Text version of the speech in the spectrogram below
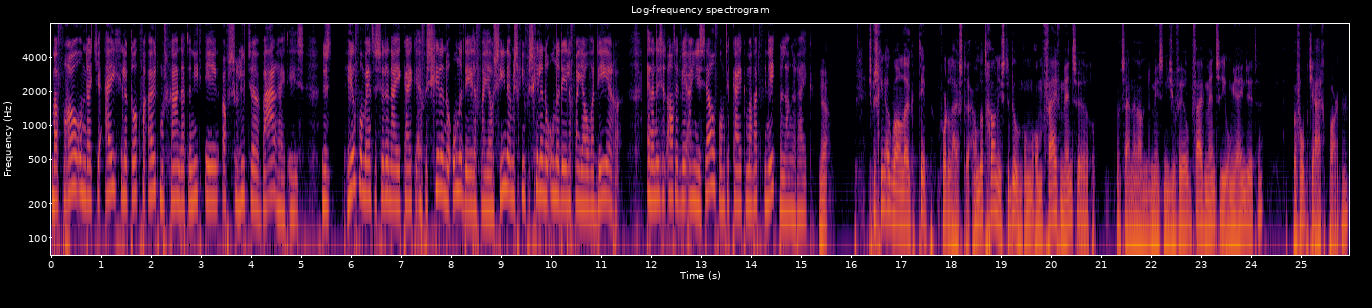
maar vooral omdat je eigenlijk er ook van uit moet gaan dat er niet één absolute waarheid is. Dus heel veel mensen zullen naar je kijken en verschillende onderdelen van jou zien. En misschien verschillende onderdelen van jou waarderen. En dan is het altijd weer aan jezelf om te kijken, maar wat vind ik belangrijk? Ja. Is misschien ook wel een leuke tip voor de luisteraar. Om dat gewoon eens te doen. Om, om vijf mensen, het zijn er dan tenminste niet zoveel. Vijf mensen die om je heen zitten. Bijvoorbeeld je eigen partner.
